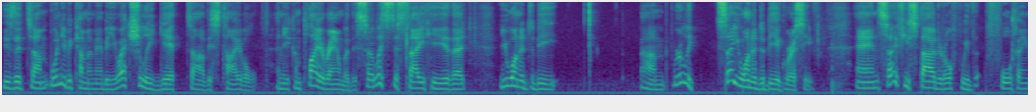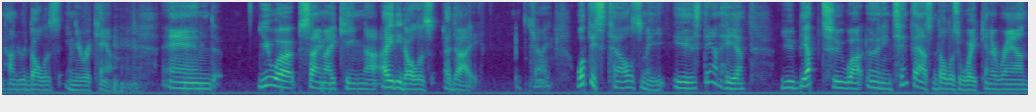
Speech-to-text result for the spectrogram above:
is that um, when you become a member you actually get uh, this table and you can play around with this. So let's just say here that you wanted to be um, really say you wanted to be aggressive and say if you started off with $1,400 in your account and you were say making uh, $80 a day okay? What this tells me is down here you'd be up to uh, earning $10,000 a week in around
